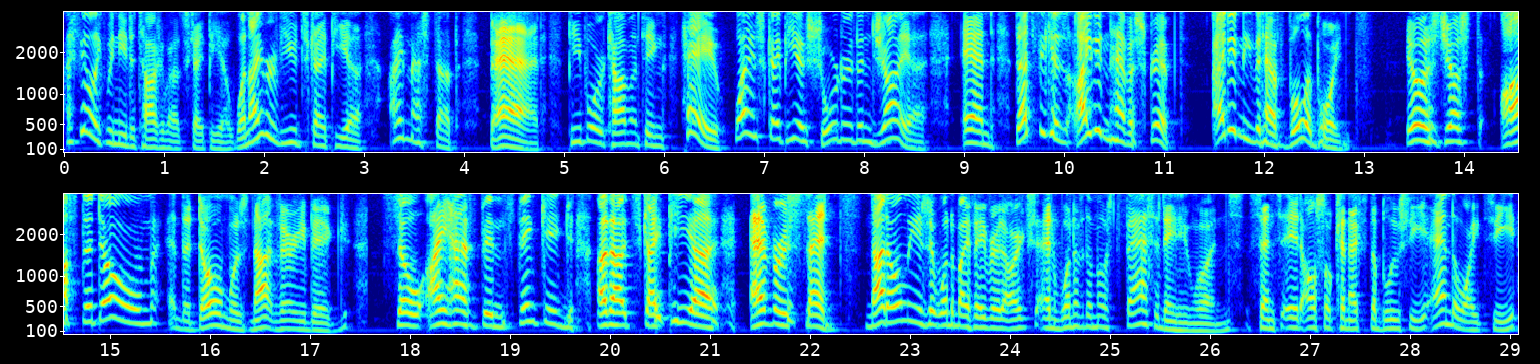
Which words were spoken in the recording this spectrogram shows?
I feel like we need to talk about Skypiea. When I reviewed Skypiea, I messed up bad. People were commenting, hey, why is Skypiea shorter than Jaya? And that's because I didn't have a script. I didn't even have bullet points. It was just off the dome, and the dome was not very big. So I have been thinking about Skypiea ever since. Not only is it one of my favorite arcs and one of the most fascinating ones, since it also connects the Blue Sea and the White Sea,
